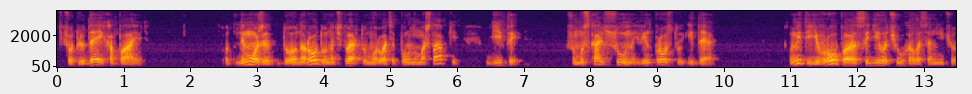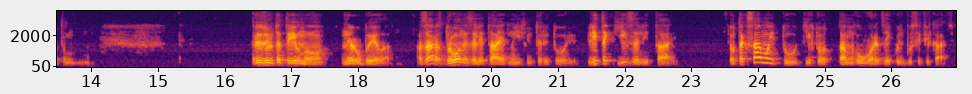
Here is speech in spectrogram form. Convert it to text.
що от людей хапають. От не може до народу на четвертому році повномасштабки дійти, що москаль суне, він просто іде. Розумієте, Європа сиділа, чухалася, нічого там результативного не робила. А зараз дрони залітають на їхню територію, літаки залітають. От так само і тут, ті, хто там говорить за якусь бусифікацію.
